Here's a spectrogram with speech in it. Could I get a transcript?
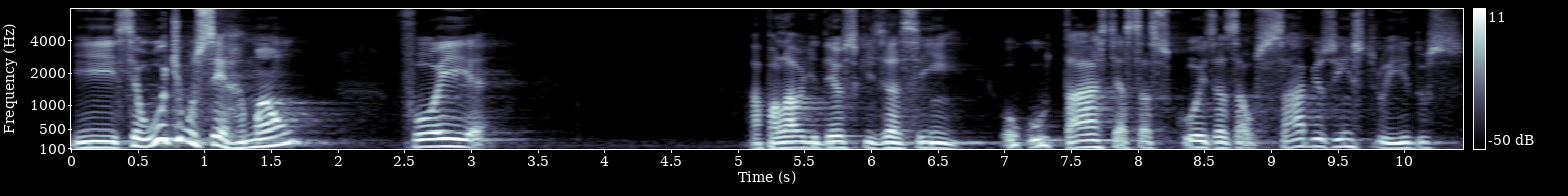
E seu último sermão foi a palavra de Deus que diz assim: ocultaste essas coisas aos sábios e instruídos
